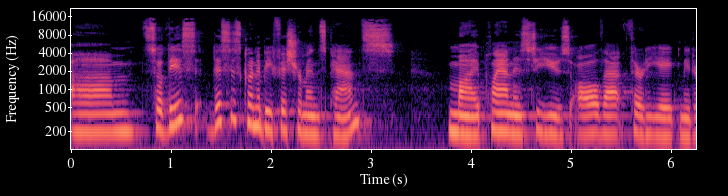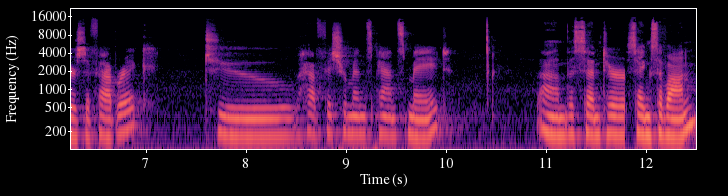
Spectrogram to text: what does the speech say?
Um, so this this is going to be fisherman's pants. My plan is to use all that 38 meters of fabric to have fisherman's pants made. Um, the center Sengsavang.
